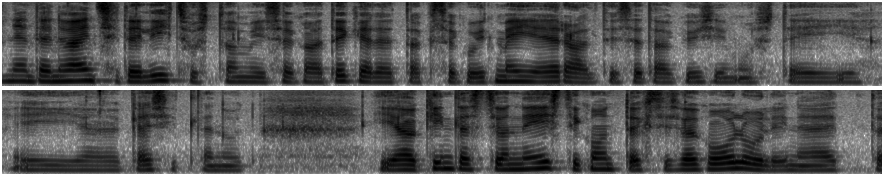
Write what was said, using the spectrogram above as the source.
nende nüansside lihtsustamisega tegeletakse, kuid meie eraldi seda küsimust ei, ei käsitlenud ja kindlasti on Eesti kontekstis väga oluline, et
